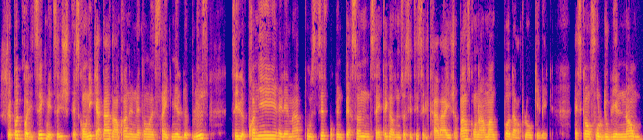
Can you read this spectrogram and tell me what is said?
fais pas de politique, mais tu sais, est-ce qu'on est capable d'en prendre, admettons, un 5 000 de plus? Le premier élément positif pour qu'une personne s'intègre dans une société, c'est le travail. Je pense qu'on n'en manque pas d'emplois au Québec. Est-ce qu'on faut le doubler le nombre?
